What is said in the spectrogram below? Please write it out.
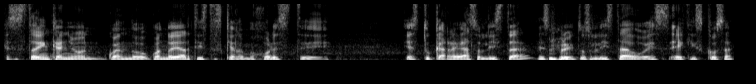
Eso está bien cañón. Cuando, cuando hay artistas que a lo mejor este es tu carrera solista, es tu proyecto solista o es X cosa,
